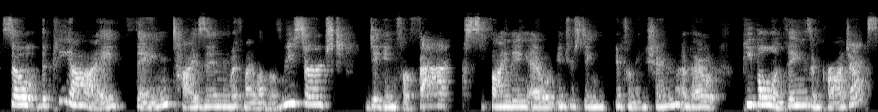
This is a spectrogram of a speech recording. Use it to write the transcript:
So the PI thing ties in with my love of research, digging for facts, finding out interesting information about people and things and projects.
